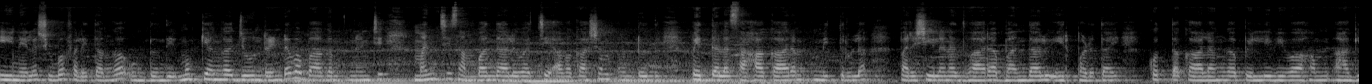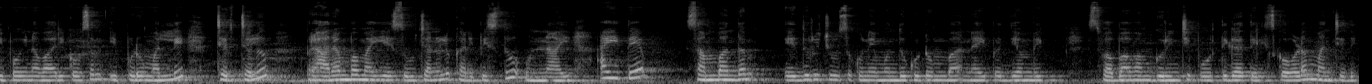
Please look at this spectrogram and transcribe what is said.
ఈ నెల శుభ ఫలితంగా ఉంటుంది. ముఖ్యంగా జూన్ రెండవ భాగం నుంచి మంచి సంబంధాలు వచ్చే అవకాశం ఉంటుంది. పెద్దల సహకారం మిత్రుల పరిశీలన ద్వారా బంధాలు ఏర్పడతాయి. కొత్త కాలంగా పెళ్ళి వివాహం ఆగిపోయిన వారి కోసం ఇప్పుడు మళ్ళీ చర్చలు ప్రారంభమయ్యే సూచనలు కనిపిస్తూ ఉన్నాయి. అయితే సంబంధం ఎదురు చూసుకునే ముందు కుటుంబ నైపథ్యం వి స్వభావం గురించి పూర్తిగా తెలుసుకోవడం మంచిది.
